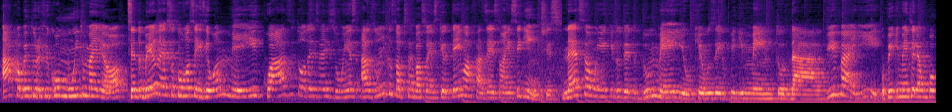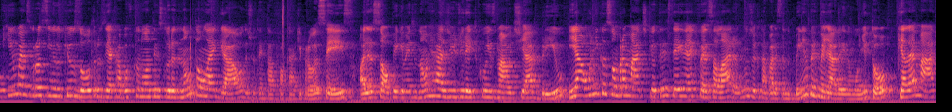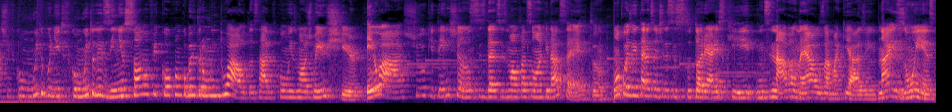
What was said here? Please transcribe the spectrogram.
A cobertura ficou muito melhor. Sendo bem honesto com vocês, eu amei quase todas as unhas. As únicas observações que eu tenho a fazer são as seguintes. Nessa unha aqui do dedo do meio, que eu usei o pigmento da Vivaí, o pigmento ele é um pouquinho mais grossinho do que os outros e acabou ficando uma textura não tão legal. Deixa eu tentar focar aqui pra vocês. Olha só, o pigmento não reagiu direito com o esmalte e abriu. E a única sombra mate que eu testei, né, que foi essa laranja, que tá parecendo bem avermelhada aí no monitor, que ela é mate, ficou muito bonito, ficou muito lisinho só não ficou com a cobertura muito alta, sabe? Ficou um esmalte meio sheer. Eu acho que tem chances dessa esmaltação aqui dar certo. Uma coisa interessante desses tutoriais que ensinavam, né, a usar maquiagem nas unhas,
